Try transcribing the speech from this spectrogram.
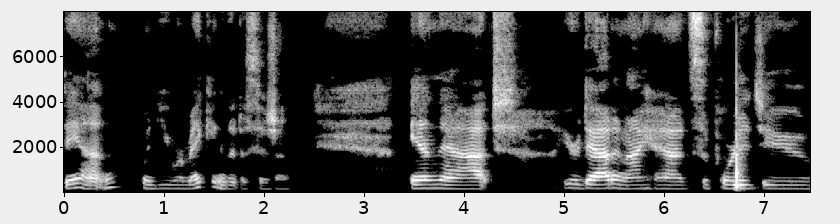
then when you were making the decision. In that your dad and I had supported you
